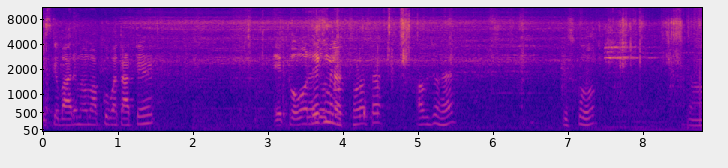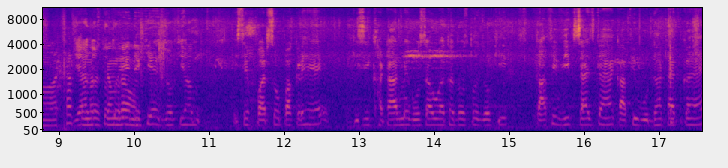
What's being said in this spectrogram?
इसके बारे में हम आपको बताते हैं। एक तो और एक मिनट थोड़ा सा अब जो है इसको अच्छा कैमरा दोस्तों तो ये देखिए जो कि हम इसे परसों पकड़े हैं। किसी खटाल में घुसा हुआ था दोस्तों जो कि काफ़ी वीक साइज़ का है काफ़ी बूढ़ा टाइप का है।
